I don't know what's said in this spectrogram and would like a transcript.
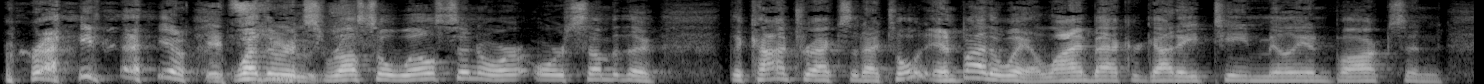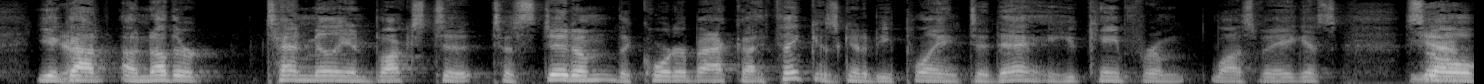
right? you know, It's whether it's. Russell Wilson or or some of the the contracts that I told. You. And by the way, a linebacker got 18 million bucks, and you got another 10 million bucks to to Stidham, the quarterback. I think is going to be playing today. He came from Las Vegas, so Yeah.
